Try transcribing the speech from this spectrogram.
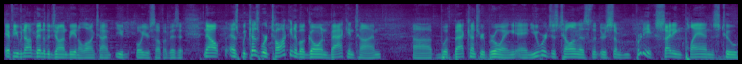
if you've not been to the John B in a long time, you owe yourself a visit. Now, as because we're talking about going back in time. Uh, with Backcountry Brewing, and you were just telling us that there's some pretty exciting plans to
